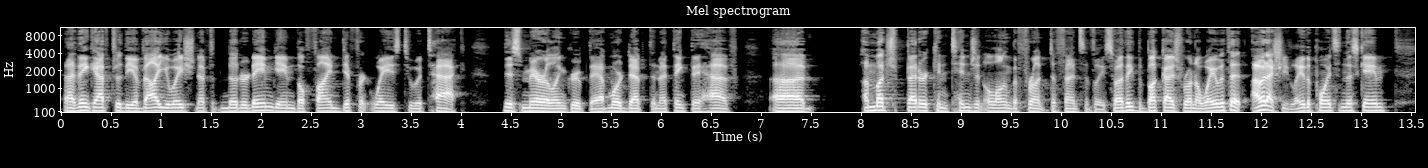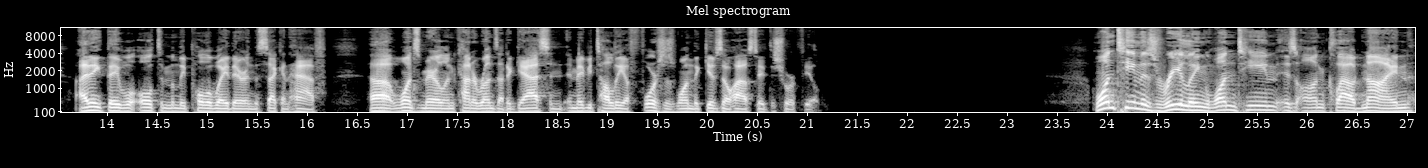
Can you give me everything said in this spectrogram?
And I think after the evaluation, after the Notre Dame game, they'll find different ways to attack this Maryland group. They have more depth, and I think they have uh, a much better contingent along the front defensively. So I think the Buckeyes run away with it. I would actually lay the points in this game. I think they will ultimately pull away there in the second half uh, once Maryland kind of runs out of gas and, and maybe Taulia forces one that gives Ohio State the short field. One team is reeling, one team is on cloud nine.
